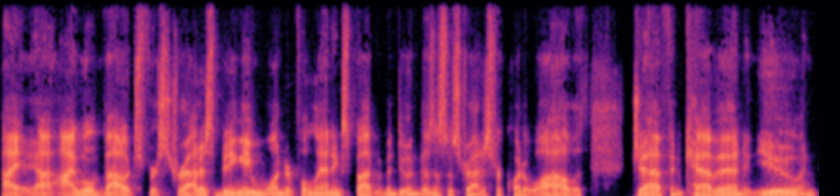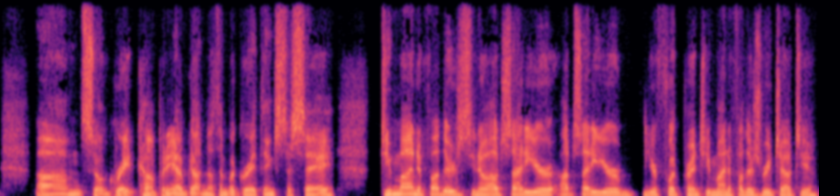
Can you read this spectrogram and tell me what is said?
I uh, I will vouch for Stratos being a wonderful landing spot. We've been doing business with Stratos for quite a while with Jeff and Kevin and you, and um, so great company. I've got nothing but great things to say do you mind if others, you know, outside of your outside of your your footprint, do you mind if others reach out to you?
